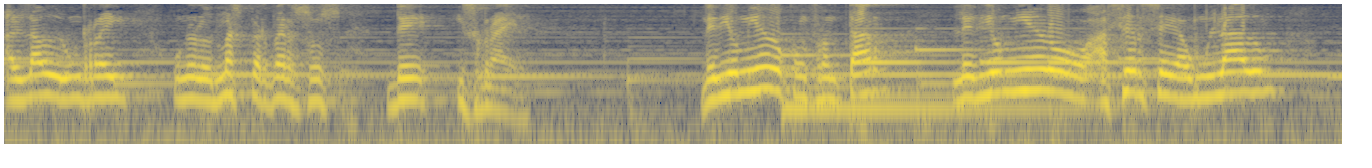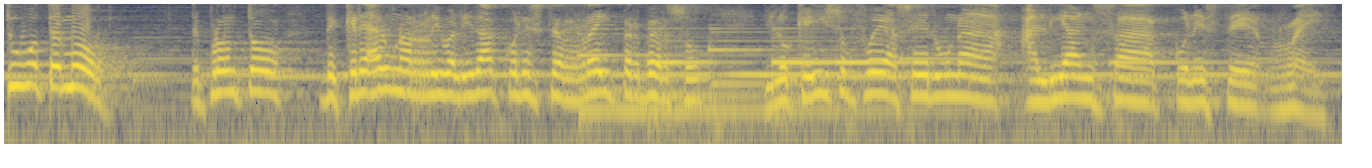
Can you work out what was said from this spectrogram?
al lado de un rey, uno de los más perversos de Israel. Le dio miedo confrontar, le dio miedo hacerse a un lado, tuvo temor de pronto de crear una rivalidad con este rey perverso y lo que hizo fue hacer una alianza con este rey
